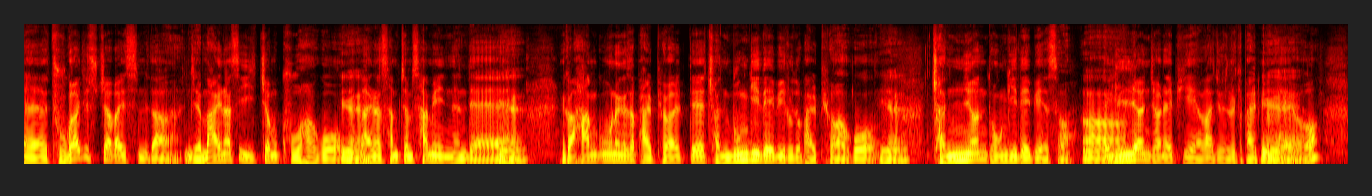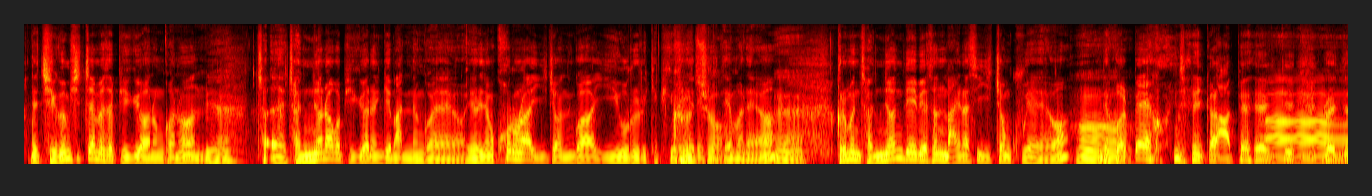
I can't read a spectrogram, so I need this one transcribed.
에, 두 가지 숫자가 있습니다. 이제 마이너스 2.9하고 예. 마이너스 3.3이 있는데 예. 그러니까 한국은행에서 발표할 때 전분기 대비로도 발표하고 예. 전년 동기 대비해서 아. 그러니까 1년 전에 비해 가지고 이렇게 발표를 예. 해요. 근데 지금 시점에서 비교하는 거는 예. 저- 에, 전년하고 비교하는 게 맞는 거예요. 예를 들면 코로나 이전과 이후로 이렇게 해야 그렇죠. 되기 때문에요. 예. 그러면 전년 대비해서는 마이너스 2.9예요. 어. 근데 그걸 빼고 이제니까 앞에 아. 브랜드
